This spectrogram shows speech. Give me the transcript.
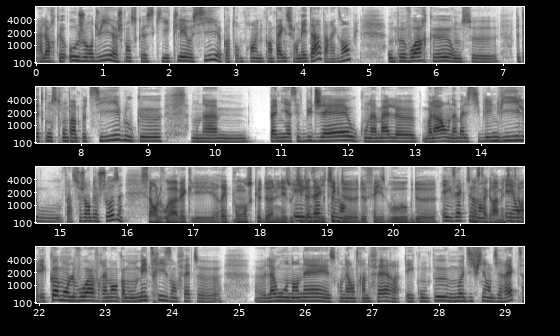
Alors qu'aujourd'hui, je pense que ce qui est clé aussi, quand on prend une campagne sur Meta, par exemple, on peut voir que se, peut-être qu'on se trompe un peu de cible ou que on a pas mis assez de budget ou qu'on a mal, euh, voilà, on a mal ciblé une ville ou enfin ce genre de choses. Ça, on le voit avec les réponses que donnent les outils d'analytique de, Facebook, de d'Instagram, etc. Et, et, comme on le voit vraiment, comme on maîtrise en fait euh, euh, là où on en est et ce qu'on est en train de faire et qu'on peut modifier en direct,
